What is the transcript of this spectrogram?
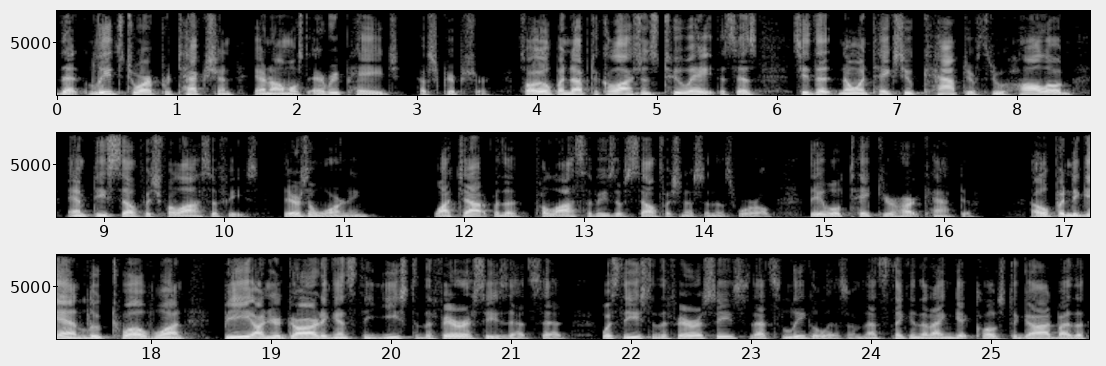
that leads to our protection in almost every page of Scripture. So I opened up to Colossians 2 8 that says, See that no one takes you captive through hollow, empty, selfish philosophies. There's a warning. Watch out for the philosophies of selfishness in this world. They will take your heart captive. I opened again, Luke 12 1. Be on your guard against the yeast of the Pharisees, that said. What's the yeast of the Pharisees? That's legalism. That's thinking that I can get close to God by the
